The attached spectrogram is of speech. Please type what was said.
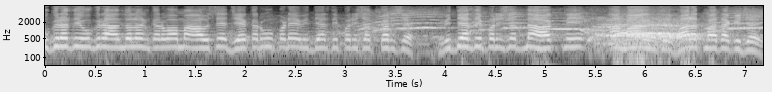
ઉગ્રથી ઉગ્ર આંદોલન કરવામાં આવશે, જે કરવું પડે વિદ્યાર્થી પરિષદ કરશે. વિદ્યાર્થી પરિષદના હકની આ માંગ છે. ભારત માતા કી જય.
